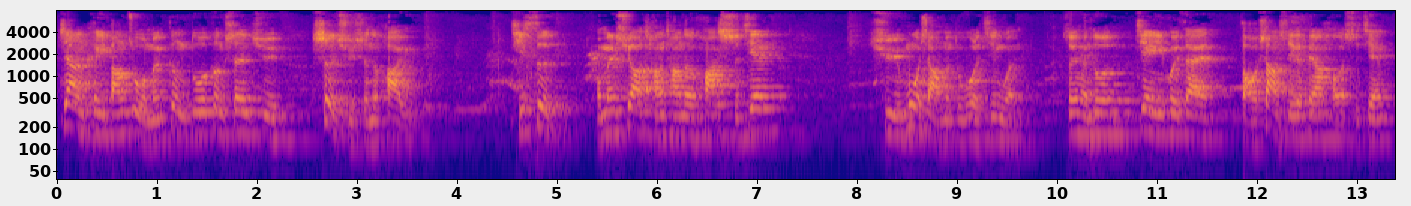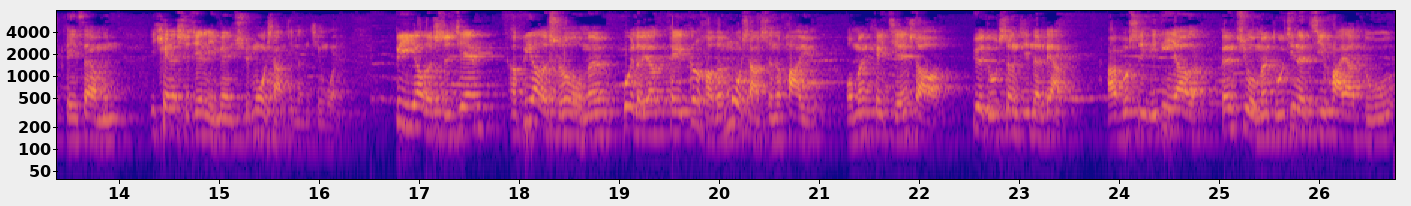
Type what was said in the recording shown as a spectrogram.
这样可以帮助我们更多更深去摄取神的话语。其次，我们需要常常的花时间去默想我们读过的经文，所以很多建议会在早上是一个非常好的时间，可以在我们一天的时间里面去默想这段经文。必要的时间呃，必要的时候，我们为了要可以更好的默想神的话语，我们可以减少阅读圣经的量。而不是一定要根据我们读经的计划要读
